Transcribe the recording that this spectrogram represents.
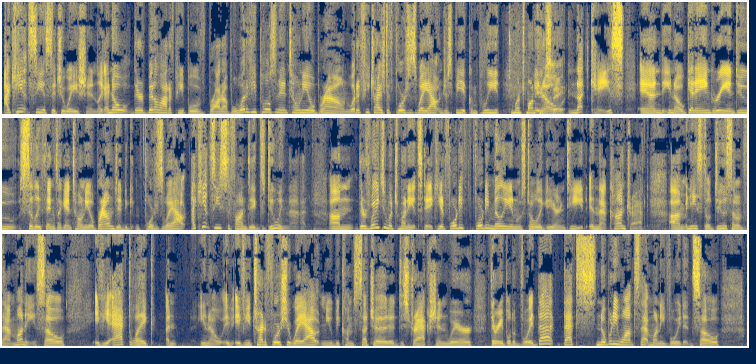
I can't see a situation like I know there have been a lot of people who've brought up. Well, what if he pulls an Antonio Brown? What if he tries to force his way out and just be a complete Too much money you know, nutcase and you know get angry and do silly things like Antonio Brown did to force his way out. I can't see Stefon Diggs doing that. Um, there's way too much money at stake. He had 40, 40 million was totally guaranteed in that contract, um, and he still due some of that money. So if you act like an you know, if, if you try to force your way out and you become such a distraction where they're able to void that, that's nobody wants that money voided. So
